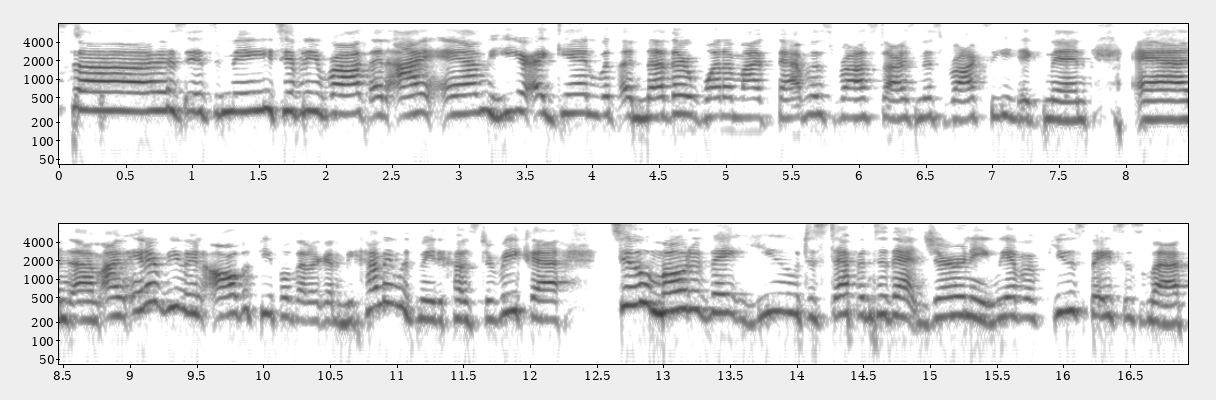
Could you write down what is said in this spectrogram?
Stars. It's me, Tiffany Rothe, and I am here again with another one of my fabulous rock stars, Miss Roxy Hickman. And um, I'm interviewing all the people that are going to be coming with me to Costa Rica to motivate you to step into that journey. We have a few spaces left.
